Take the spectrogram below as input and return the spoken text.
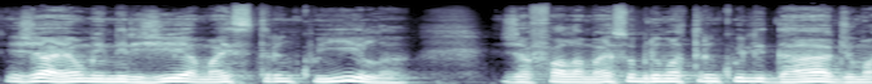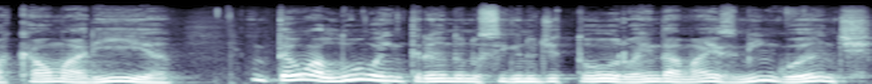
já é uma energia mais tranquila, já fala mais sobre uma tranquilidade, uma calmaria. Então a Lua entrando no signo de touro, ainda mais minguante,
